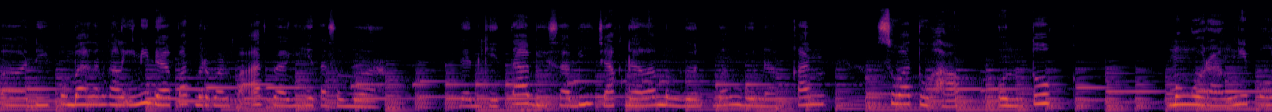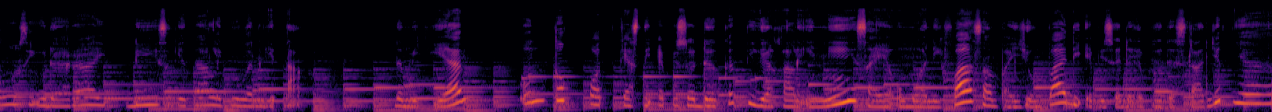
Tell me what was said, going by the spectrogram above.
uh, di pembahasan kali ini dapat bermanfaat bagi kita semua dan kita bisa bijak dalam menggunakan suatu hal untuk mengurangi polusi udara di sekitar lingkungan kita. Demikian untuk podcast di episode ketiga kali ini, saya Umu Hanifa. Sampai jumpa di episode-episode selanjutnya.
